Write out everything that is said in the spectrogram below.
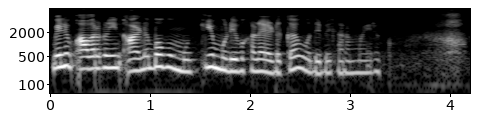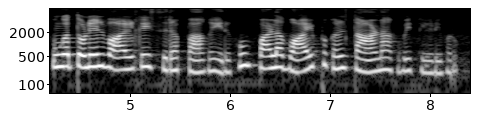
மேலும் அவர்களின் அனுபவம் முக்கிய முடிவுகளை எடுக்க உதவிகரமாக இருக்கும். உங்கள் தொழில் வாழ்க்கை சிறப்பாக இருக்கும். பல வாய்ப்புகள் தானாகவே தேடி வரும்.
